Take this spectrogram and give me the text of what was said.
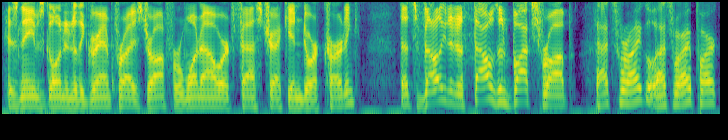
His name's going into the grand prize draw for one hour at Fast Track Indoor Karting. That's valued at a thousand bucks, Rob. That's where I go. That's where I park.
